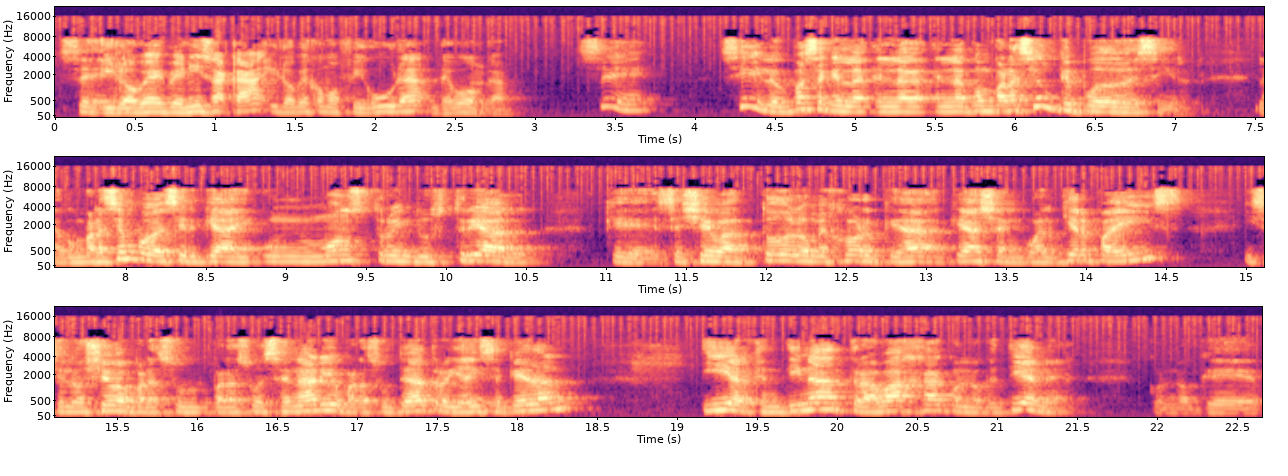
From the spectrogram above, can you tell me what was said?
Sí. Y lo ves, venís acá y lo ves como figura de boca. Sí, sí, lo que pasa es que en la, en la, en la comparación, ¿qué puedo decir? La comparación puedo decir que hay un monstruo industrial que se lleva todo lo mejor que, ha, que haya en cualquier país y se lo lleva para su, para su escenario, para su teatro y ahí se quedan y Argentina trabaja con lo que tiene. Con lo que,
